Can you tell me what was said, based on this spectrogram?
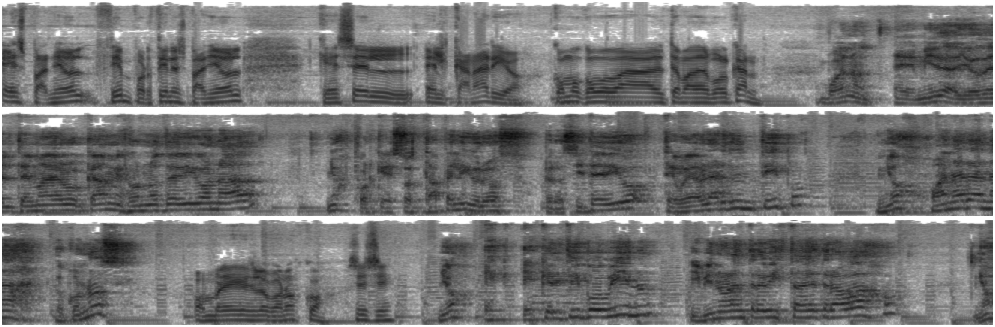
español, 100% español, que es el, el canario. ¿Cómo, ¿Cómo va el tema del volcán? Bueno, eh, mira, yo del tema del volcán mejor no te digo nada, porque eso está peligroso. Pero sí te digo, te voy a hablar de un tipo, ño, Juan Araná, ¿lo conoces? Hombre, lo conozco, sí, sí. ño, es, es que el tipo vino y vino a la entrevista de trabajo. ño,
